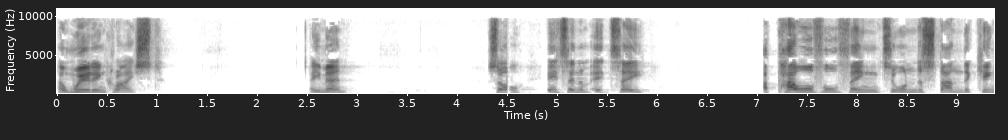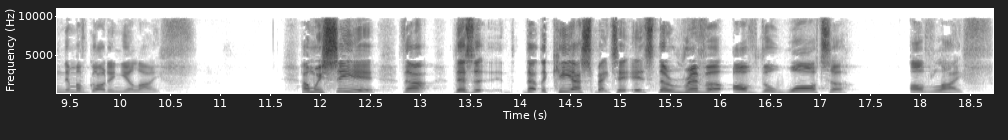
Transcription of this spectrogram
And we're in Christ. Amen? So it's, an, it's a, a powerful thing to understand the kingdom of God in your life. And we see here that there's a, that the key aspect here, it's the river of the water of life.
